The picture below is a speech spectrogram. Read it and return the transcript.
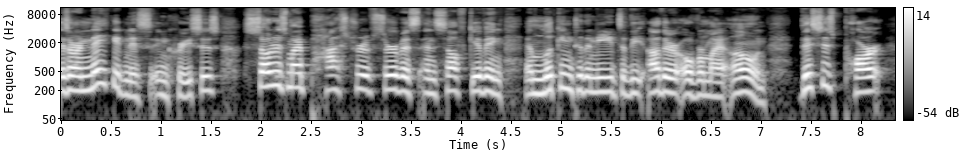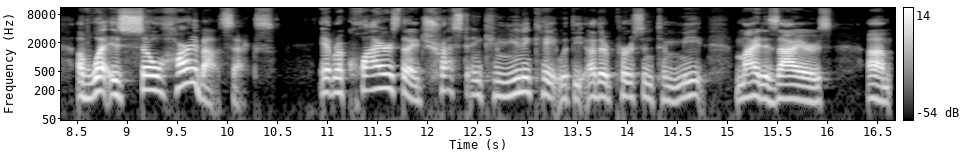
As our nakedness increases, so does my posture of service and self giving and looking to the needs of the other over my own. This is part of what is so hard about sex. It requires that I trust and communicate with the other person to meet my desires um,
